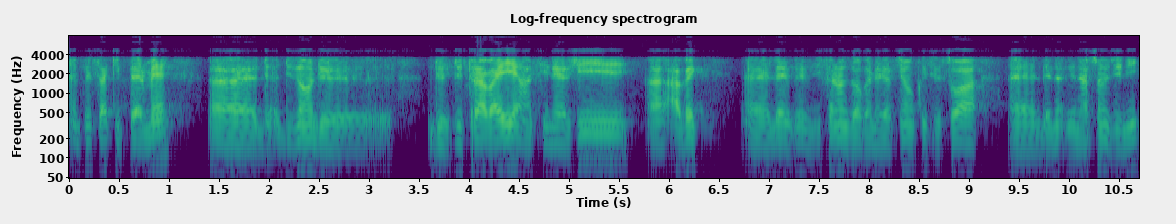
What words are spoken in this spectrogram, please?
un peu ça qui permet, de, disons, de, de, de, travailler en synergie avec les, les, différentes organisations, que ce soit les, Nations Unies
